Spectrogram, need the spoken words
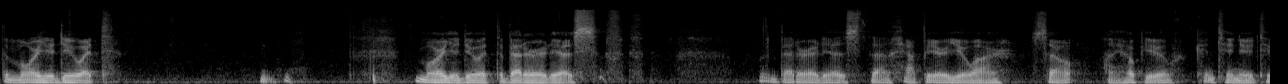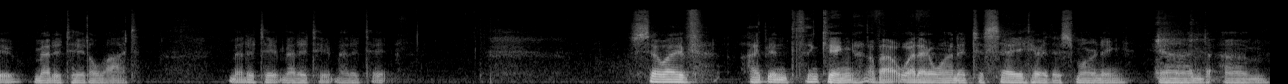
the more you do it, the more you do it, the better it is. the better it is, the happier you are. So I hope you continue to meditate a lot. Meditate, meditate, meditate. So I've I've been thinking about what I wanted to say here this morning, and um,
